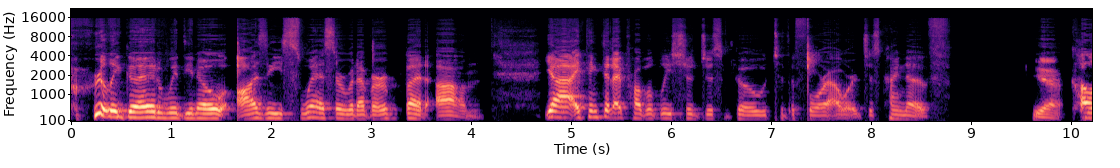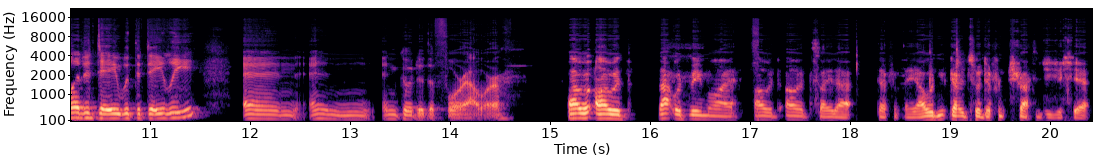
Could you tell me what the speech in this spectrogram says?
really good with, you know, Aussie Swiss or whatever. But um, yeah, I think that I probably should just go to the four hour, just kind of yeah, call it a day with the daily and and and go to the four hour. I, w- I would that would be my I would I would say that definitely. I wouldn't go to a different strategy just yet.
